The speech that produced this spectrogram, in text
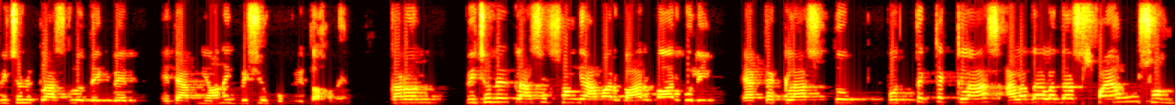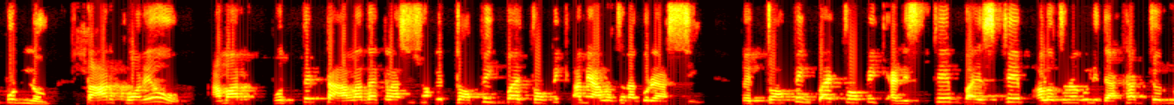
পিছনের ক্লাসগুলো দেখবেন, এতে আপনি অনেক বেশি উপকৃত হবেন। কারণ পিছনের ক্লাসের সঙ্গে আমার বারবার বলি, একটা ক্লাস তো প্রত্যেকটা ক্লাস আলাদা আলাদা স্বয়ং সম্পূর্ণ। তারপরেও আমার প্রত্যেকটা আলাদা ক্লাসের সঙ্গে টপিক বাই টপিক আমি আলোচনা করে আসছি। Topic by topic and step by step আলোচনাগুলি দেখার জন্য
